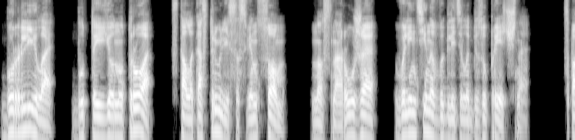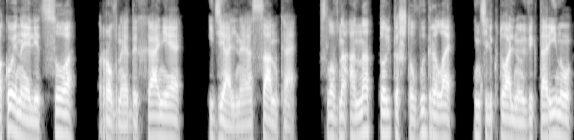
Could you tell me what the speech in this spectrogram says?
бурлило, будто ее нутро стало кастрюлей со свинцом, но снаружи Валентина выглядела безупречно. Спокойное лицо, ровное дыхание, идеальная осанка, словно она только что выиграла интеллектуальную викторину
